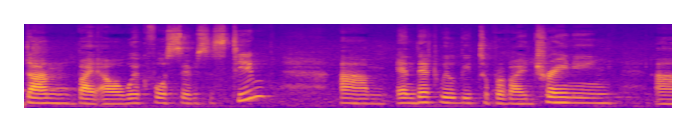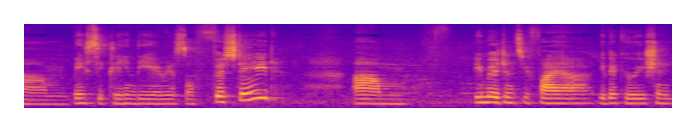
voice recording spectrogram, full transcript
done by our workforce services team um, and that will be to provide training um, basically in the areas of first aid, um, emergency fire evacuation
